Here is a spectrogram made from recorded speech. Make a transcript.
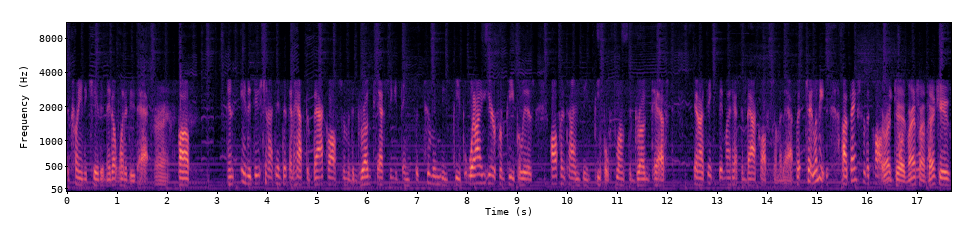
to train a kid, and they don't want to do that. Right. Uh, and in addition, I think they're going to have to back off some of the drug testing and things. But too many people, what I hear from people is, oftentimes these people flunk the drug test, and I think they might have to back off some of that. But Ted, let me. Uh, thanks for the call. All Let right, me talk Ted, my more friend. Thank you.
